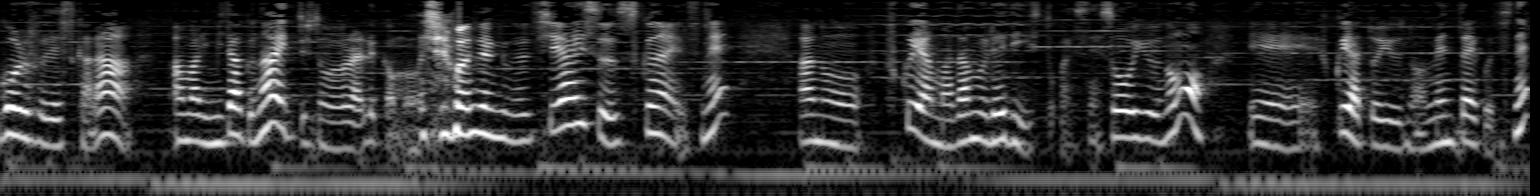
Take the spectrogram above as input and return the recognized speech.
ゴルフですからあまり見たくないっていう人もおられるかもしれませんけど試合数少ないですね。あの福屋マダムレディースとかですね。そういうのも、えー、福屋というのは明太子ですね。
